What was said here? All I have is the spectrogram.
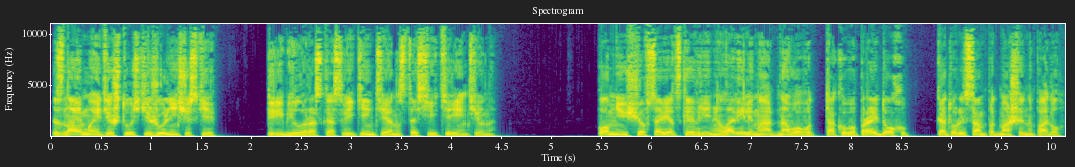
Знаем мы эти штучки жульнические», — перебила рассказ Викентия Анастасия Терентьевна. «Помню, еще в советское время ловили мы одного вот такого пройдоху, который сам под машины падал.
